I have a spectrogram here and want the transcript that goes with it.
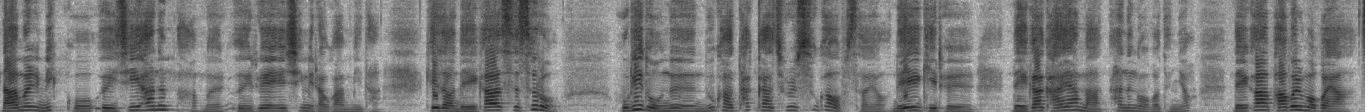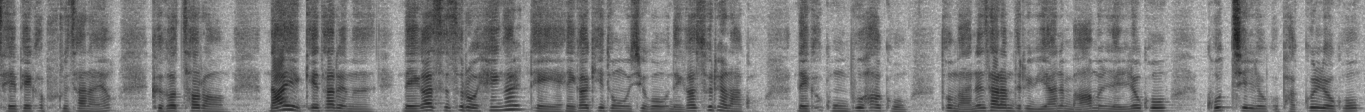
남을 믿고 의지하는 마음을 의뢰심이라고 합니다. 그래서 내가 스스로 우리 돈은 누가 닦아줄 수가 없어요. 내 길을 내가 가야만 하는 거거든요. 내가 밥을 먹어야 제 배가 부르잖아요. 그것처럼 나의 깨달음은 내가 스스로 행할 때에 내가 기도 모시고 내가 수련하고 내가 공부하고 또 많은 사람들을 위하는 마음을 내려고 고치려고 바꾸려고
